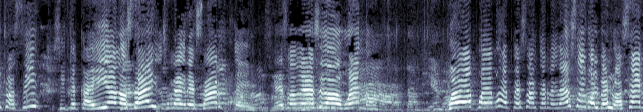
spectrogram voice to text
hecho así. Si te caían los seis, regresarte. Eso hubiera sido bueno. Ah. Puede- podemos empezar de regreso y volverlo a hacer.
